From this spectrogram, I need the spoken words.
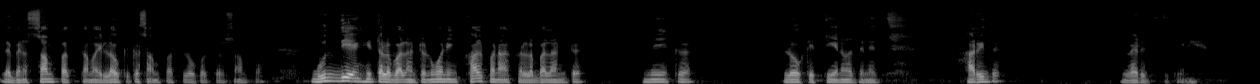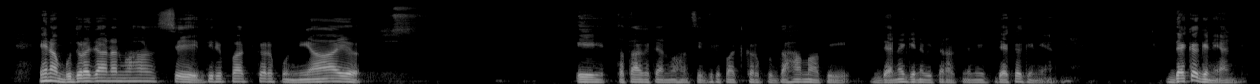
ලැබෙන සම්පත් තමයි ලෞකික සම්පත්, ලෝකෝත්තර සම්පත්. බුද්ධියෙන් හිතලා බලන්න නුවණින් කල්පනා කරලා බලන්න මේක ලෝකේ තියනවද නැද්ද? හරිද? වැරදිද කියන එක. එහෙනම් බුදුරජාණන් වහන්සේ ඉදිරිපත් කරපු න්‍යාය ඒ තථාගතයන් වහන්සේ ඉදිරිපත් කරපු දහම අපි දැනගෙන විතරක් නෙමෙයි දැකගෙන යන්නේ. දැකගෙන යන්නේ.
